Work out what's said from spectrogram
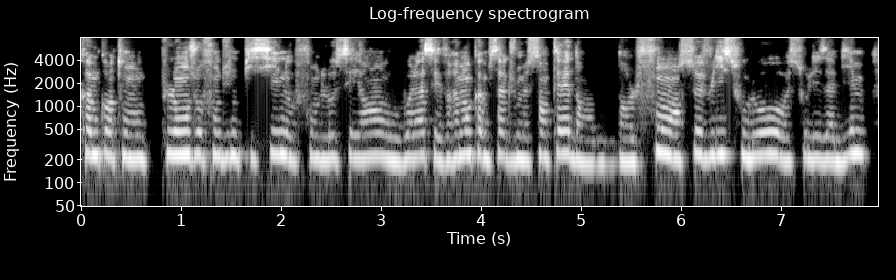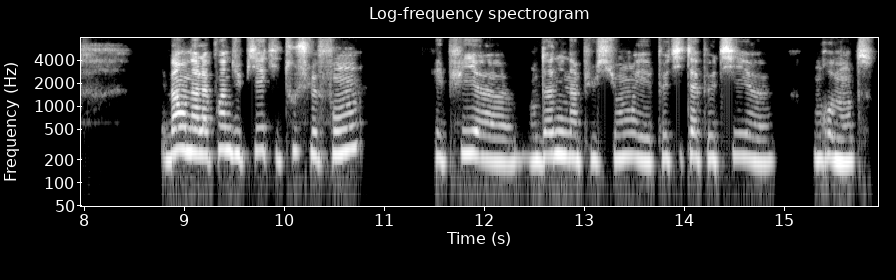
comme quand on plonge au fond d'une piscine, au fond de l'océan, où voilà, c'est vraiment comme ça que je me sentais dans, le fond, enseveli sous l'eau, euh, sous les abîmes. Et eh ben, on a la pointe du pied qui touche le fond, et puis euh, on donne une impulsion, et petit à petit, euh, on remonte.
